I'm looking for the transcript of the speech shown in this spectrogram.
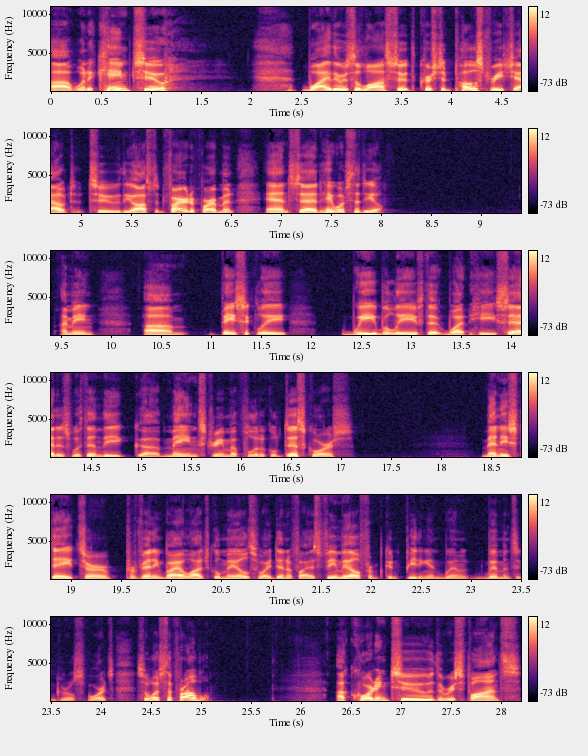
Uh, when it came to why there was a lawsuit, the Christian Post reached out to the Austin Fire Department and said, hey, what's the deal? I mean, um, basically, we believe that what he said is within the uh, mainstream of political discourse. Many states are preventing biological males who identify as female from competing in women's and girls' sports. So, what's the problem? According to the response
